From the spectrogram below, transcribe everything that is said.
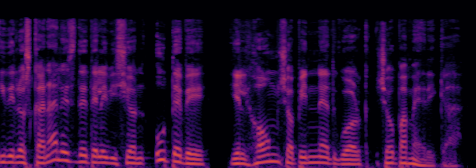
y de los canales de televisión UTV y el Home Shopping Network Shop America.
